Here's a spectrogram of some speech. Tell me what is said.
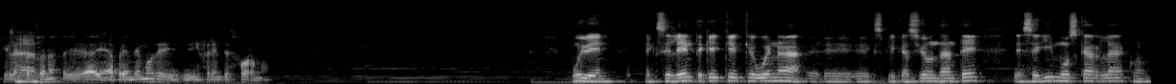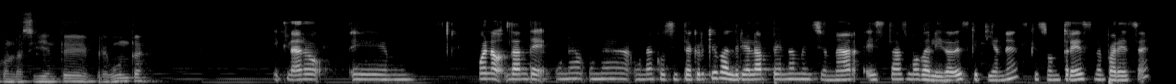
Que las personas eh, aprendemos de, diferentes formas. Muy bien, excelente, qué, qué, buena explicación, Dante. seguimos, Carla, con, con, la siguiente pregunta. Y claro, em, bueno, Dante, una, una, una, cosita, creo que valdría la pena mencionar estas modalidades que tienes, que son tres, me parece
